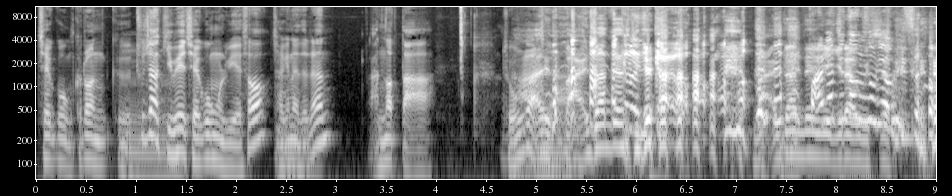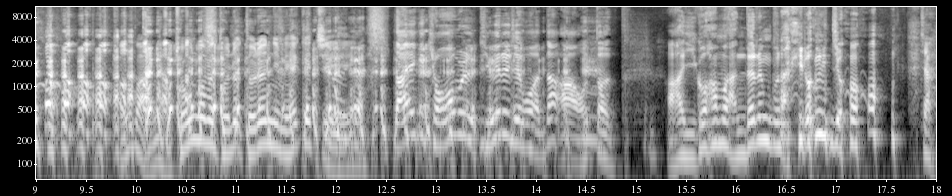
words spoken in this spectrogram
제공 그런 그 음. 투자 기회 제공을 위해서 자기네들은 안 넣었다. 좋은 거 아이, 아니야. 말도 안 되는 그러니까요. 말도 안 되는 얘기를 하고 있어. 좋은 거 아니야. 좋은 거면 도련, 도련님이 했겠지. 나에게 경험을 기회를 제공한다. 아 어떤 아 이거 하면 안 되는구나 이런 점. 자,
